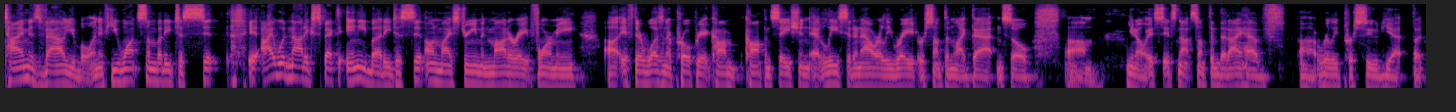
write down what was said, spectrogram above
time is valuable and if you want somebody to sit i would not expect anybody to sit on my stream and moderate for me uh, if there wasn't appropriate com- compensation at least at an hourly rate or something like that and so um, you know it's it's not something that i have uh, really pursued yet but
